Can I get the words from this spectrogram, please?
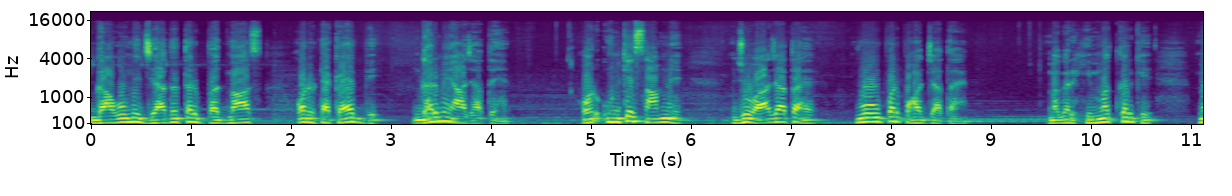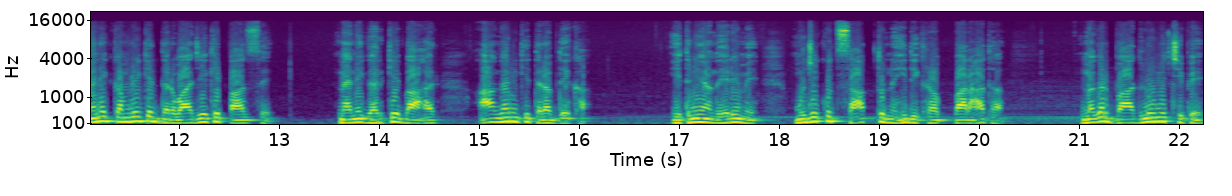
गाँवों में ज़्यादातर बदमाश और डकैत भी घर में आ जाते हैं और उनके सामने जो आ जाता है, वो ऊपर पहुँच जाता है। मगर हिम्मत करके मैंने कमरे के दरवाजे के पास से मैंने घर के बाहर आँगन की तरफ़ देखा। इतने अंधेरे में मुझे कुछ साफ़ तो नहीं दिख रहा, पा रहा था, मगर बादलों में छिपे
